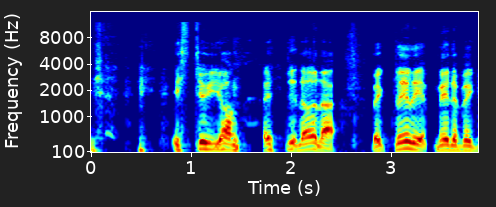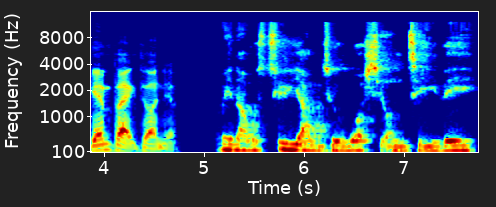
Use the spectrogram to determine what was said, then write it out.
he's too young to know that. But clearly, it made a big impact on you. I mean, I was too young to watch it on TV.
